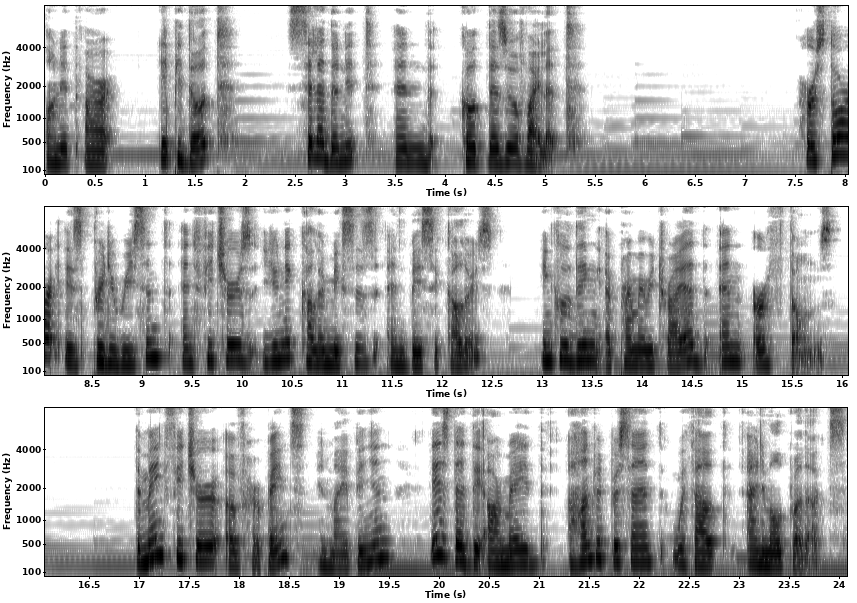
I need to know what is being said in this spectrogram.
on it are Epidote, Celadonite, and Côte d'Azur Violet. Her store is pretty recent and features unique color mixes and basic colors, including a primary triad and earth tones. The main feature of her paints, in my opinion, is that they are made 100% without animal products.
